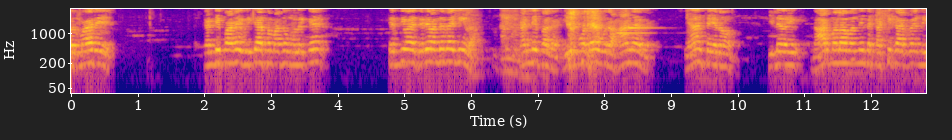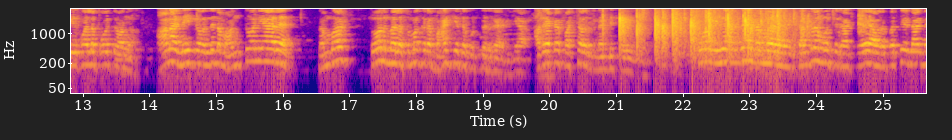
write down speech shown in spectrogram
ஒரு மாதிரி கண்டிப்பாக வித்தியாசமாக உங்களுக்கு தெரிய தெரிய வந்ததா இல்லைங்களா? கண்டிப்பாக இது போல ஒரு ஆனர் ஏன் செய்யறோம் இல்ல நார்மலா வந்து இந்த கட்சிக்காரங்க இந்த இது போல போத்துவாங்க ஆனா நீங்க வந்து நம்ம அந்தோனியார நம்ம தோல் மேல சுமக்கிற பாக்கியத்தை கொடுத்துருக்காரு இல்லையா? அதற்காக ஃபர்ஸ்ட் அவருக்கு நன்றி தெரிவிக்கிறேன். ஸோ இது வந்து நம்ம சந்திரமூர்த்தி டாக்டர் அவரை பத்தி நான்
